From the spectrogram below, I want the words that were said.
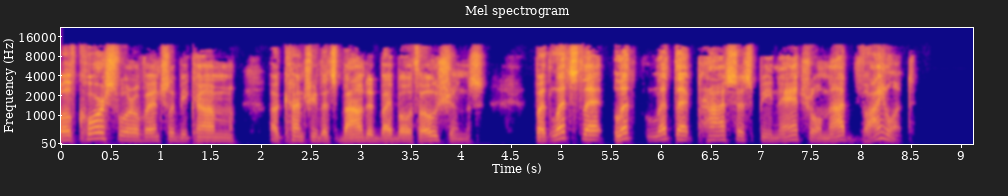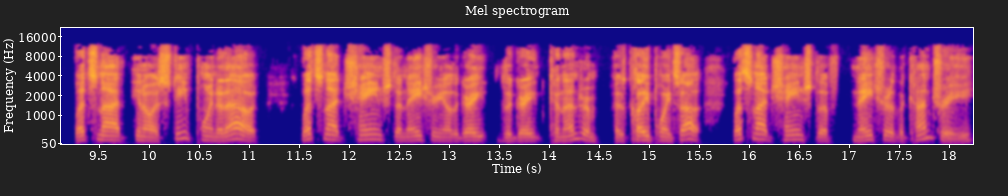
Well, of course, we'll eventually become a country that's bounded by both oceans, but let's that let let that process be natural, not violent. Let's not, you know, as Steve pointed out, let's not change the nature. You know, the great the great conundrum, as Clay points out, let's not change the nature of the country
